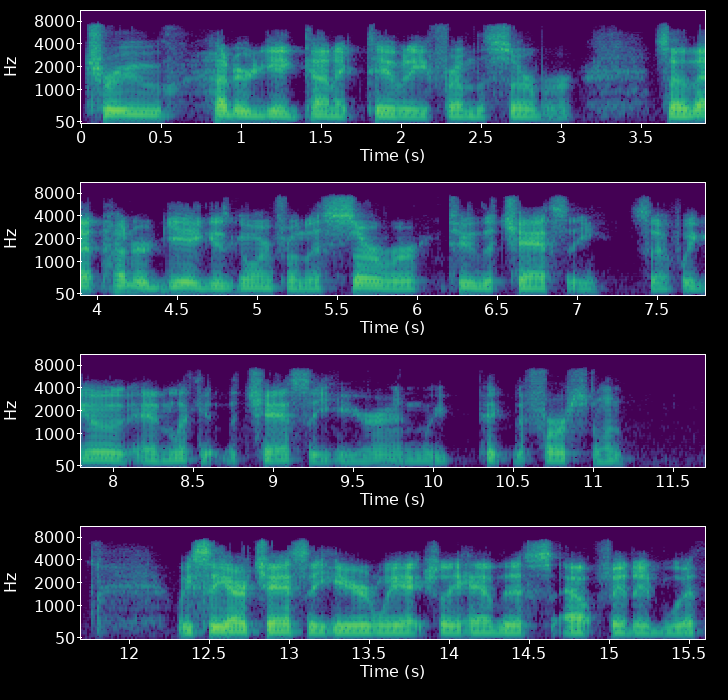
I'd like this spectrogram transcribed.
true 100 gig connectivity from the server. So that 100 gig is going from the server to the chassis. So if we go and look at the chassis here and we pick the first one, we see our chassis here and we actually have this outfitted with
